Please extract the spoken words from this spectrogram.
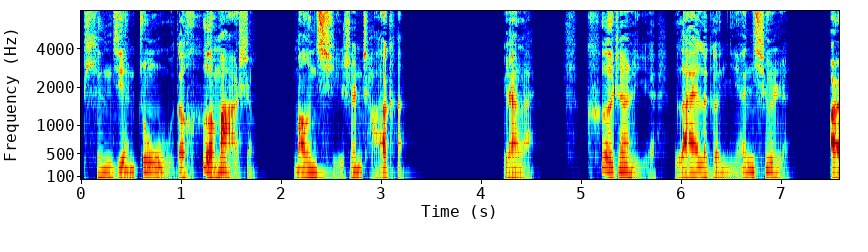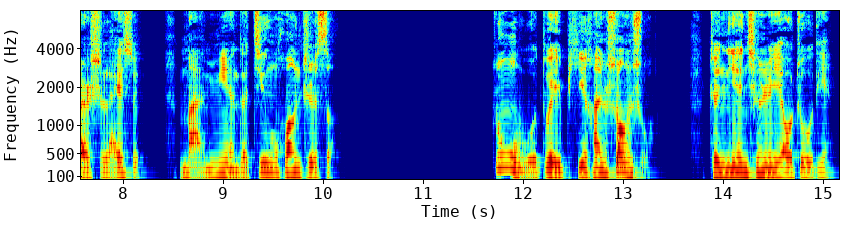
听见中午的喝骂声，忙起身查看。原来客栈里来了个年轻人，二十来岁，满面的惊慌之色。中午对皮寒霜说：“这年轻人要住店，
